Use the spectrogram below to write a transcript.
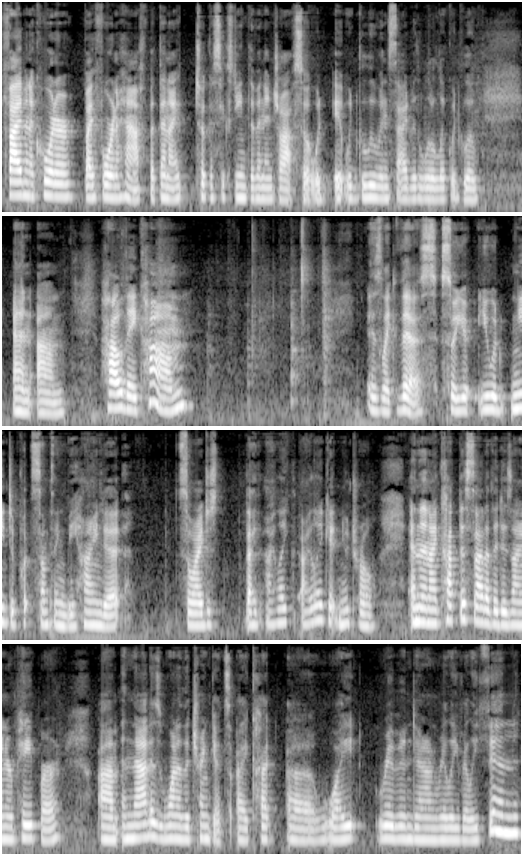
five and a quarter by four and a half. But then I took a sixteenth of an inch off, so it would it would glue inside with a little liquid glue. And um, how they come is like this. So you you would need to put something behind it. So I just I, I like I like it neutral. And then I cut this out of the designer paper, um, and that is one of the trinkets. I cut a white ribbon down really really thin,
